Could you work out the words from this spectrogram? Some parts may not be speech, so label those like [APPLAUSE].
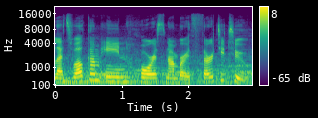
Let's welcome in horse number 32.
